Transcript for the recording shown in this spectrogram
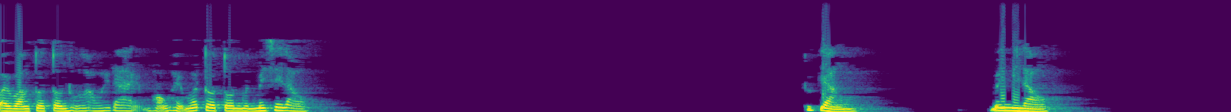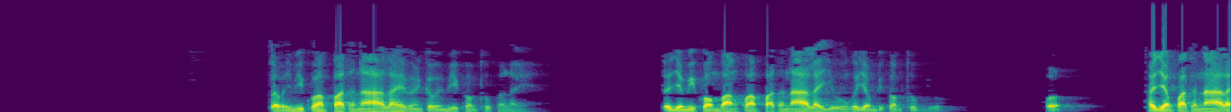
ปล่อยวางตัวตนของเราให้ได้ มองเห็นว่าตัวตนมันไม่ใช่เรา ทุกอย่างไม่มีเรา ถ้าไม่มีความปรารถนาอะไร มันก็ไม่มีความทุกข์อะไร ถ้ายังมีความหวังความปรารถนาอะไรอยู่ มันก็ย่อมมีความทุกข์อยู่ เพราะถ้ายังปรารถนาอะไร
